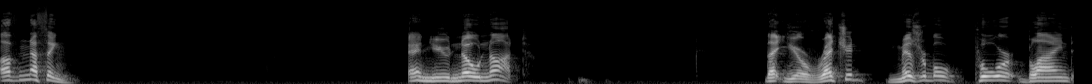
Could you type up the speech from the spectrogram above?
of nothing. and you know not that you're wretched, miserable, poor, blind,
